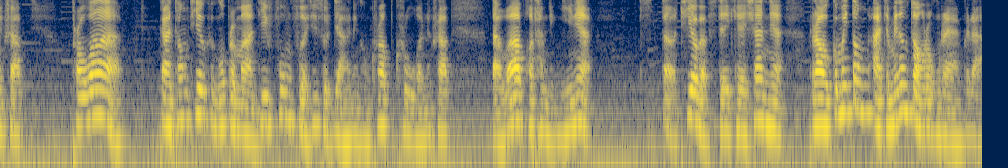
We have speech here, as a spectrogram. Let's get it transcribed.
นะครับ เพราะว่า การท่องเที่ยวคืองบประมาณที่ฟุ่มเฟือยที่สุดอย่างหนึ่งของครอบครัวนะครับ แต่ว่าพอทำอย่างนี้เนี่ยเที่ยวแบบ staycation เนี่ยเราก็ไม่ต้องอาจจะไม่ต้องจองโรงแรมก็ได้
